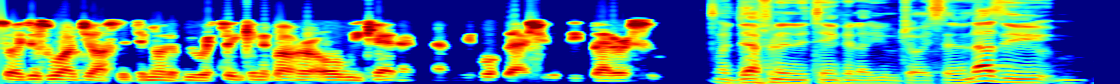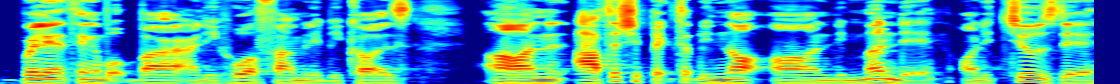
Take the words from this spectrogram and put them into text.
so I just want Jocelyn to know that we were thinking about her all weekend and, and we hope that she will be better soon. I'm definitely thinking of you, Joyce. And that's the brilliant thing about Bar and the whole family because on after she picked up the knot on the Monday, on the Tuesday,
